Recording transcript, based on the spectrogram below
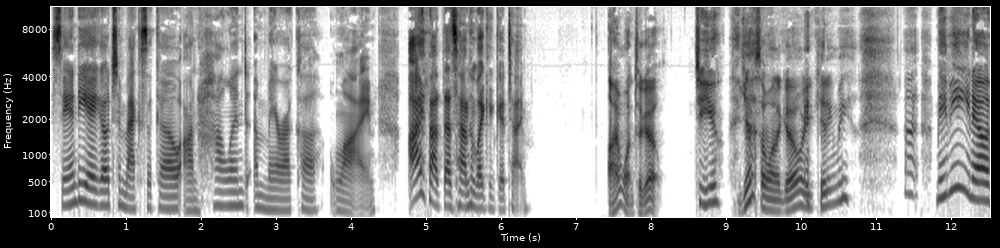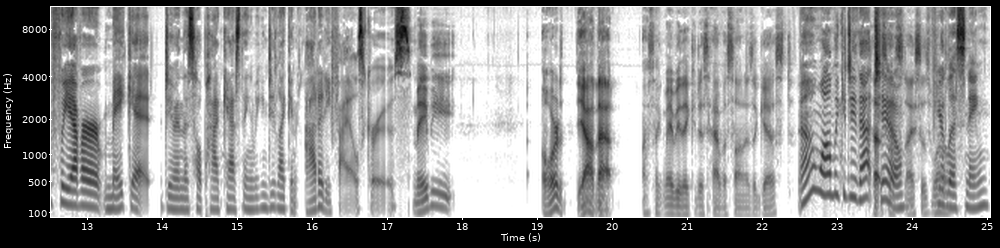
San Diego to Mexico on Holland America line. I thought that sounded like a good time. I want to go. Do you? Yes, I want to go. Are you kidding me? Uh, maybe, you know, if we ever make it doing this whole podcast thing, we can do like an Oddity Files cruise. Maybe. Or, yeah, that. I was like, maybe they could just have us on as a guest. Oh, well, we could do that, That too. nice as well. If you're listening.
